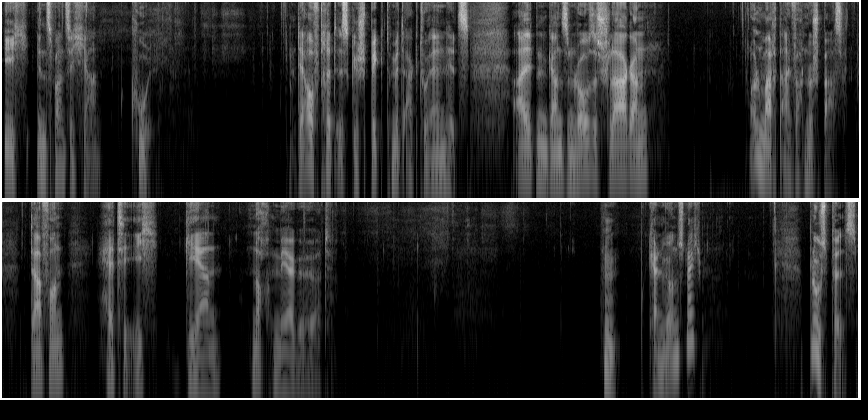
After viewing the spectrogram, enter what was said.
Ich in 20 Jahren. Cool. Der Auftritt ist gespickt mit aktuellen Hits, alten Guns N' Roses Schlagern, und macht einfach nur Spaß. Davon hätte ich gern noch mehr gehört. Hm, kennen wir uns nicht? Bluespills.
